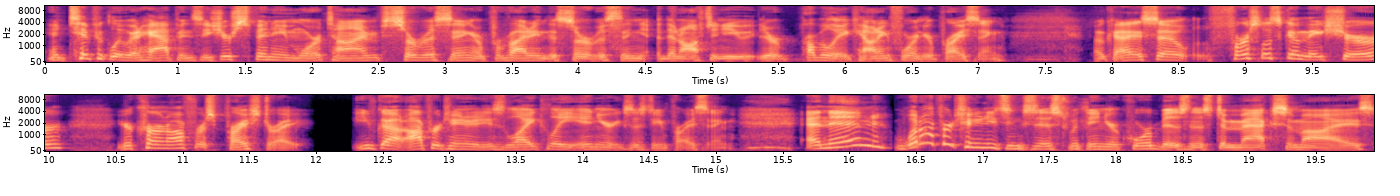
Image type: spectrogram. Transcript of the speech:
And typically what happens is you're spending more time servicing or providing the service than, than often you, you're probably accounting for in your pricing. Okay, so first let's go make sure your current offer is priced right. You've got opportunities likely in your existing pricing. And then what opportunities exist within your core business to maximize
